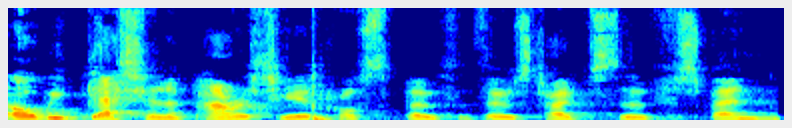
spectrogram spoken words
are we getting a parity across both of those types of spend?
